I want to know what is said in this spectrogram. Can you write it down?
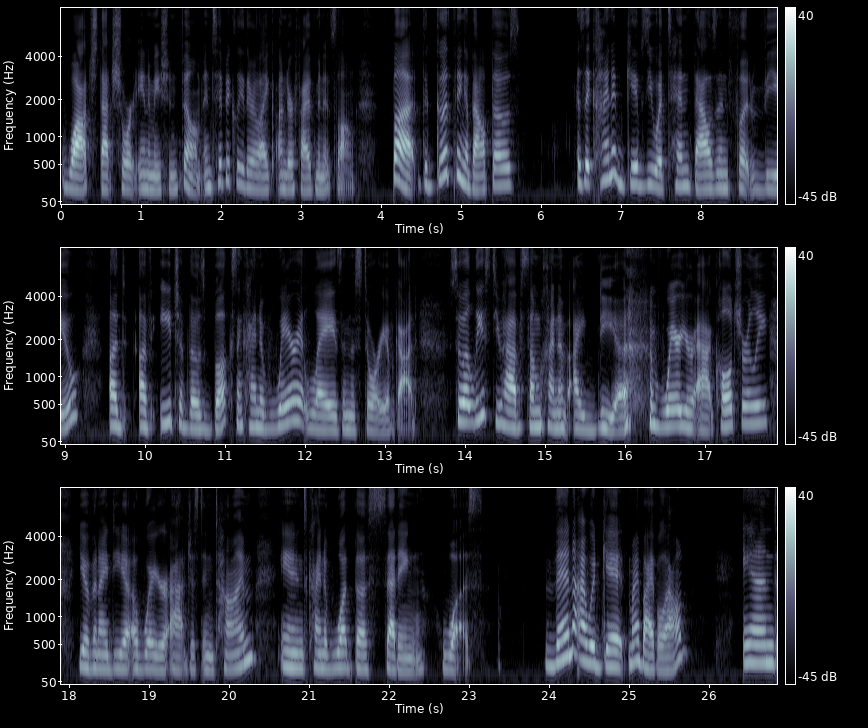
watch that short animation film. And typically they're like under five minutes long. But the good thing about those is it kind of gives you a 10,000 foot view of, of each of those books and kind of where it lays in the story of God. So at least you have some kind of idea of where you're at culturally. You have an idea of where you're at just in time and kind of what the setting was. Then I would get my Bible out. And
